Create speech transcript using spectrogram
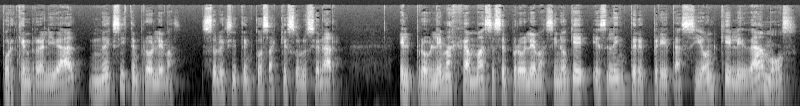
Porque en realidad no existen problemas, solo existen cosas que solucionar. El problema jamás es el problema, sino que es la interpretación que le damos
